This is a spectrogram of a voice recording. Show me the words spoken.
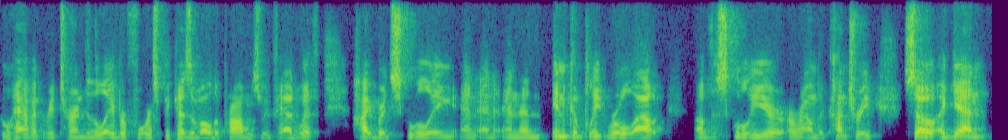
who haven't returned to the labor force because of all the problems we've had with hybrid schooling and, and, and an incomplete rollout of the school year around the country. So again,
